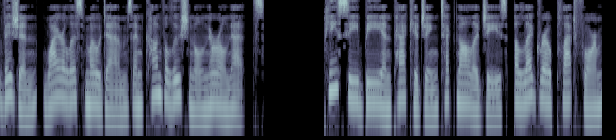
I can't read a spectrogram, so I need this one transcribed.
vision, wireless modems and convolutional neural nets. PCB and packaging technologies, Allegro platform,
